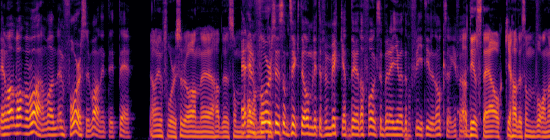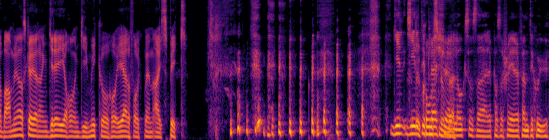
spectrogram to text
Var, vad, vad var han? Var han en enforcer? Var han inte det? Ja, en forcer och han eh, hade som En enforcer som tyckte om lite för mycket att döda folk som började göra det på fritiden också ungefär. Ja, dels det och jag hade som vana bara, men jag ska göra en grej och ha en gimmick och ha ihjäl folk med en ice pick. Gil Guilty Cool Pleasure snubbe. eller också så här passagerare 57.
